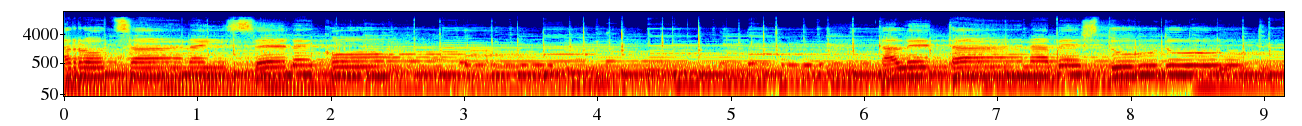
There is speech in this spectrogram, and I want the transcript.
Arrotza naizeleko Kaletan abestu dut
